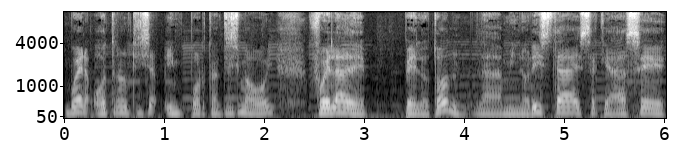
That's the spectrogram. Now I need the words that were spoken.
Bueno, otra noticia importantísima hoy fue la de Pelotón, la minorista, esta que hace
